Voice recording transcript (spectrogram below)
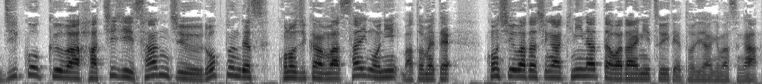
時刻は8時36分です。この時間は最後にまとめて、今週私が気になった話題について取り上げますが、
